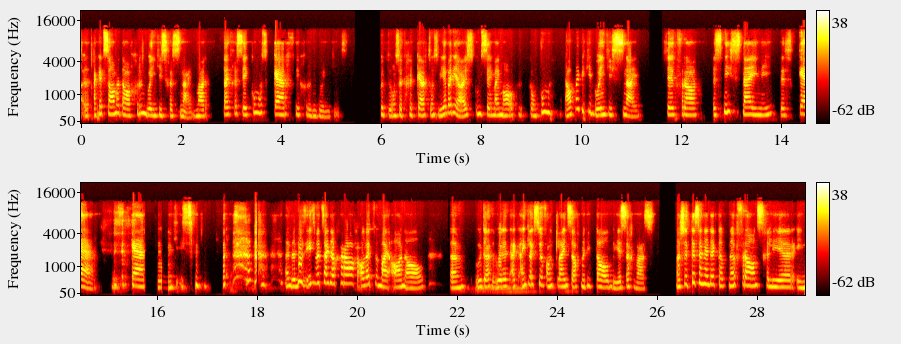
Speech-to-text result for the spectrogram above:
uh, ek het saam met haar groenboontjies gesny, maar sy het gesê kom ons kerf die groenboontjies. Goed, ons het gekerf. Ons weer by die huis kom sê my ma kom kom help my bietjie boontjies sny. Sê ek vra is nie sny nie, dis kerf. Dis kerf boontjies. en dit is iets wat sy nou graag altyd vir my aanhaal. Ehm um, hoe dat hoe dit ek eintlik so van kleins af met die taal besig was. Maar so tussen het ek nou Frans geleer en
